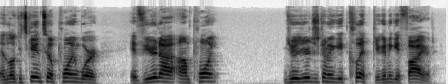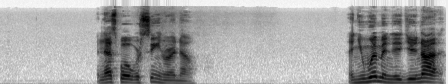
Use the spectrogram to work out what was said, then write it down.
and look, it's getting to a point where if you're not on point, you're you're just gonna get clipped. You're gonna get fired, and that's what we're seeing right now. And you women, you're not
